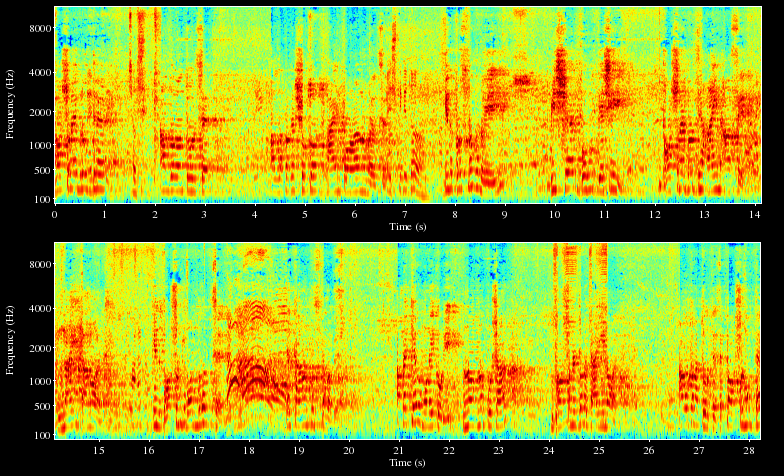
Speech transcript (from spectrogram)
ধর্ষণের বিরুদ্ধে আন্দোলন চলছে। আল্লাহ পাকের শুকর আইন প্রণয়ন হয়েছে। কিন্তু প্রশ্ন হলো এই বিশ্বের বহু দেশেই ধর্ষণের বিরুদ্ধে আইন আছে নাই তা নয়। কিন্তু ধর্ষণ কি বন্ধ হচ্ছে? এর কারণ খুঁজতে হবে। আমরা কেউ মনে করি নগ্ন পোশাক ধর্ষণের জন্য দায়ী নয়। আলোচনা চলতেছে, টকশোর মধ্যে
